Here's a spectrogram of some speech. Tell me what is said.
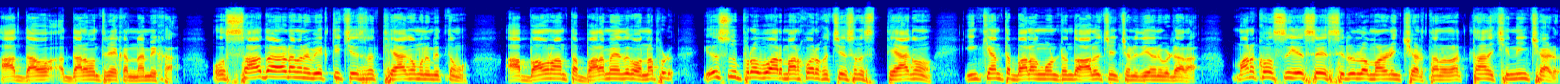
ఆ దవ ధనవంతుని యొక్క నమ్మిక. ఓ సాధారణమైన వ్యక్తి చేసిన త్యాగం నిమిత్తం ఆ భవనం అంత బలమైనదిగా ఉన్నప్పుడు యేసు ప్రభు వారు మన కొరకు చేసిన త్యాగం ఇంకెంత బలంగా ఉంటుందో ఆలోచించండి దేవుని బిడ్డారా. మన కోసం వేసే శిలులో మరణించాడు. తన రక్తాన్ని చిందించాడు.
